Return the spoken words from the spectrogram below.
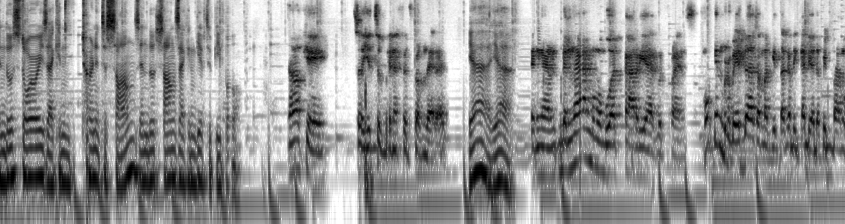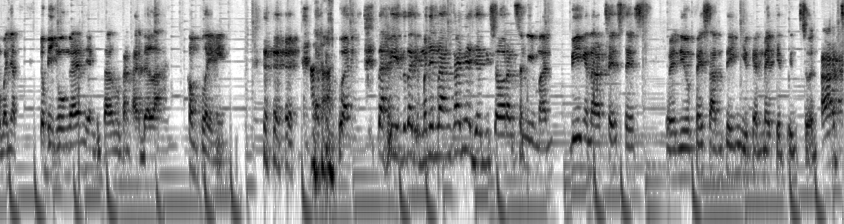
in those stories I can turn into songs, and those songs I can give to people. Okay, so you took benefit from that right? Yeah, yeah. dengan dengan membuat karya good friends mungkin berbeda sama kita ketika dihadapi banyak banyak kebingungan yang kita lakukan adalah complaining tapi buat tapi itu tadi menyenangkannya jadi seorang seniman being an artist is when you face something you can make it into an art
